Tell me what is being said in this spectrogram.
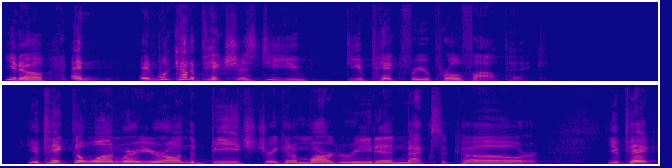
You know, and, and what kind of pictures do you, do you pick for your profile pic? You pick the one where you're on the beach drinking a margarita in Mexico, or you pick,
